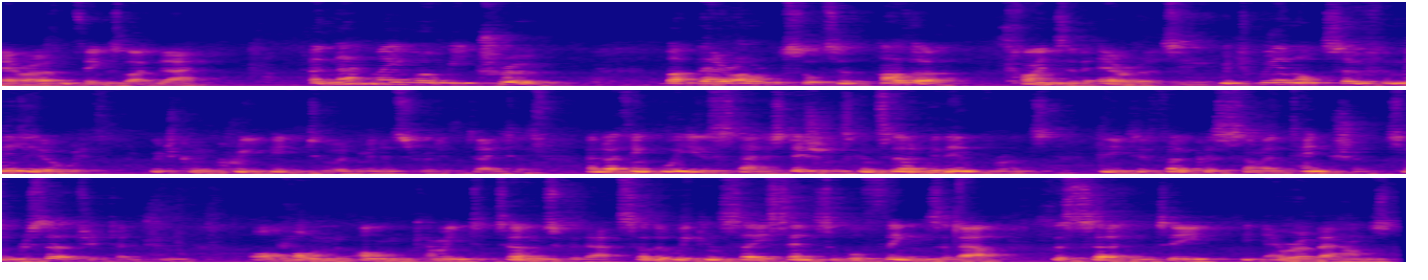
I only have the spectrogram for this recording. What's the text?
error and things like that. And that may well be true, but there are all sorts of other kinds of errors which we're not so familiar with which can creep into administrative data. And I think we as statisticians concerned with inference need to focus some attention, some research attention on, on, on coming to terms with that so that we can say sensible things about the certainty, the error bounds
